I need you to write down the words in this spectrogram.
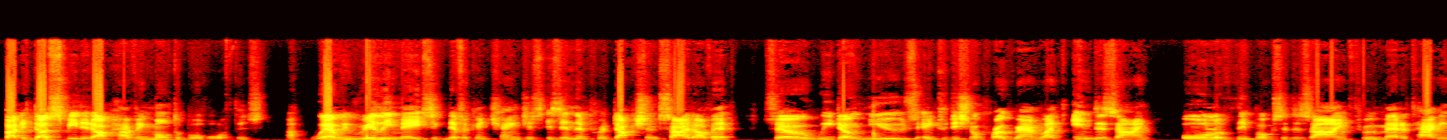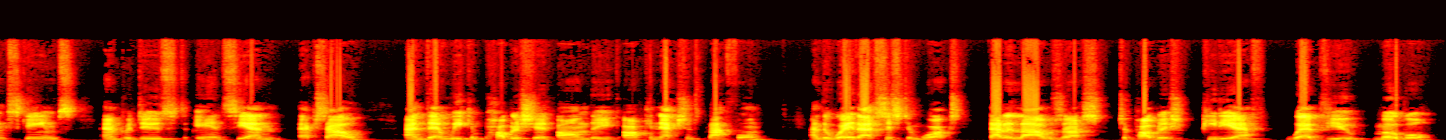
But it does speed it up having multiple authors. Uh, where we really made significant changes is in the production side of it. So we don't use a traditional program like InDesign. All of the books are designed through meta tagging schemes and produced in CNXL. And then we can publish it on the our Connexions platform. And the way that system works, that allows us to publish PDF, WebView, mobile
